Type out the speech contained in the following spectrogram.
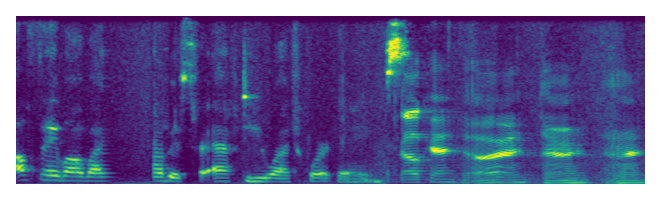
I'll save all my comments for after you watch War Games. Okay. All right. All right. All right.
